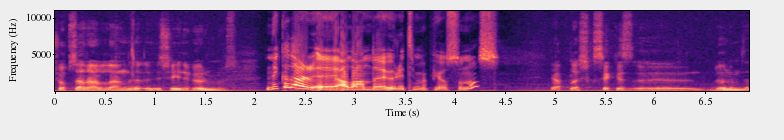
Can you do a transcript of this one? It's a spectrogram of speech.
çok zararlıların da e, şeyini görmüyoruz. Ne kadar e, alanda üretim yapıyorsunuz? Yaklaşık 8 e, dönümde.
